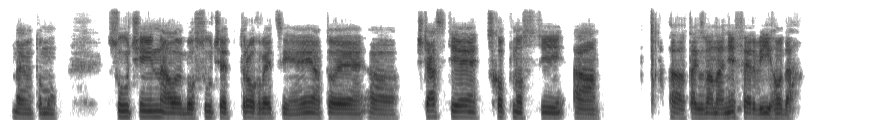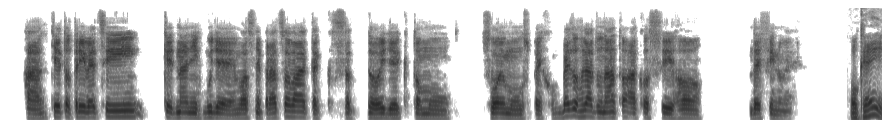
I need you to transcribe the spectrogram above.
dajme tomu, súčin alebo súčet troch vecí. Hej, a to je uh, šťastie, schopnosti a, tzv. nefér výhoda. A tieto tri veci, keď na nich bude vlastne pracovať, tak sa dojde k tomu svojmu úspechu. Bez ohľadu na to, ako si ho definuje. OK, e,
